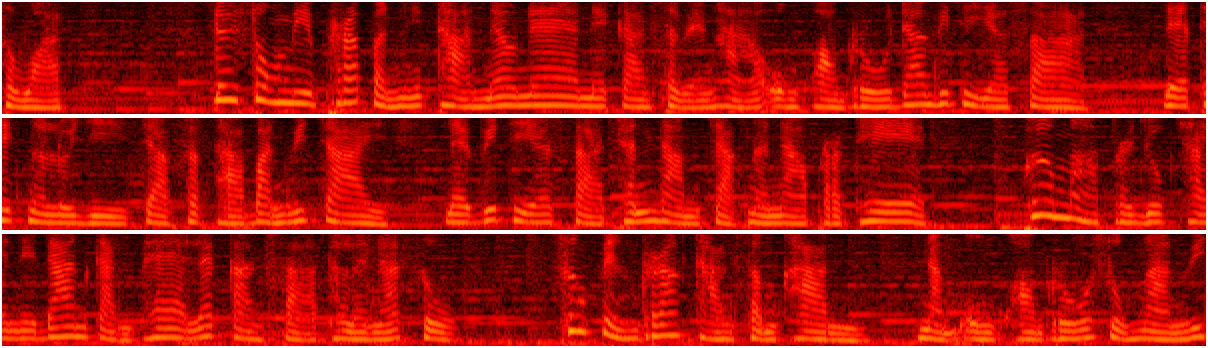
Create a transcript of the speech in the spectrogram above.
ศวรรษ โดยทรงมีพระปณิธานแน่วแน่ในการแสวงหาองค์ความรู้ด้านวิทยาศาสตร์ และเทคโนโลยีจากสถาบันวิจัย และวิทยาศาสตร์ชั้นนำจากนานาประเทศ เพื่อมาประยุกต์ใช้ในด้านการแพทย์และการสาธารณสุข ซึ่งเป็นรากฐานสำคัญนำองค์ความรู้สู่งานวิ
